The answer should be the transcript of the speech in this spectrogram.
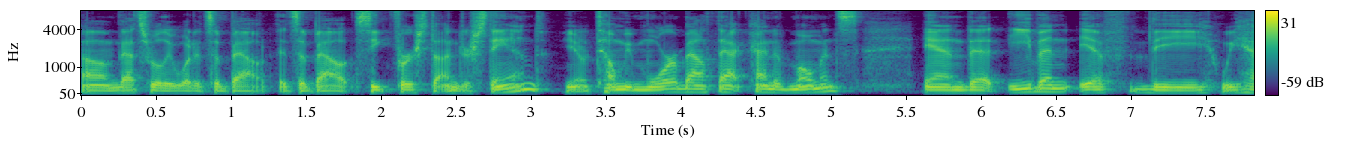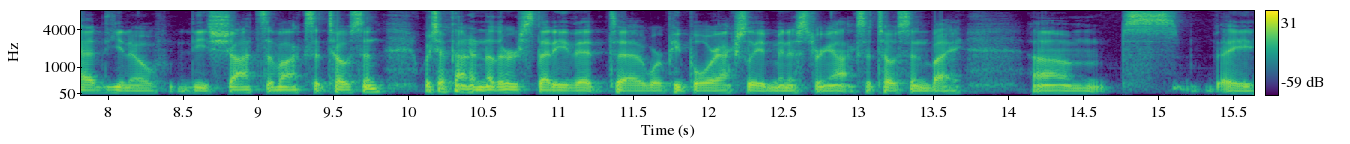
Um, that's really what it's about. It's about seek first to understand. You know, tell me more about that kind of moments, and that even if the we had you know these shots of oxytocin, which I found another study that uh, where people were actually administering oxytocin by um, a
